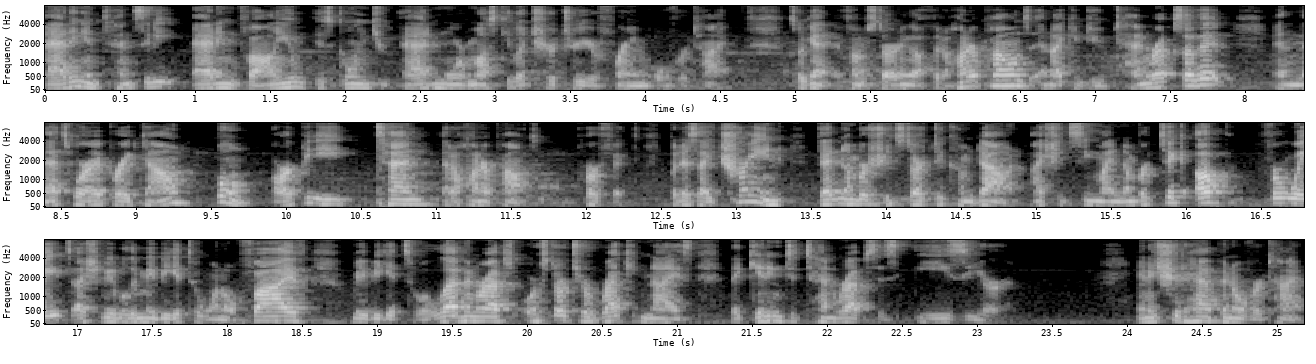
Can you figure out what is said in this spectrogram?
Adding intensity, adding volume is going to add more musculature to your frame over time. So again, if I'm starting off at 100 pounds and I can do 10 reps of it, and that's where I break down, boom, RPE 10 at 100 pounds perfect. But as I train, that number should start to come down. I should see my number tick up for weights. I should be able to maybe get to 105, maybe get to 11 reps, or start to recognize that getting to 10 reps is easier. And it should happen over time.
